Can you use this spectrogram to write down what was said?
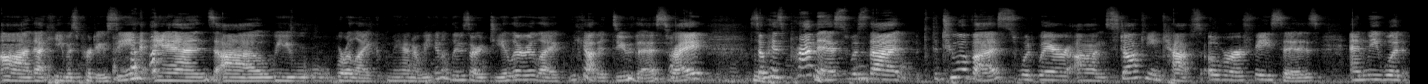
uh, that he was producing, and uh, we were like, man, are we gonna lose our dealer? Like, we gotta do this, right? So his premise was that the two of us would wear um, stocking caps over our faces, and we would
